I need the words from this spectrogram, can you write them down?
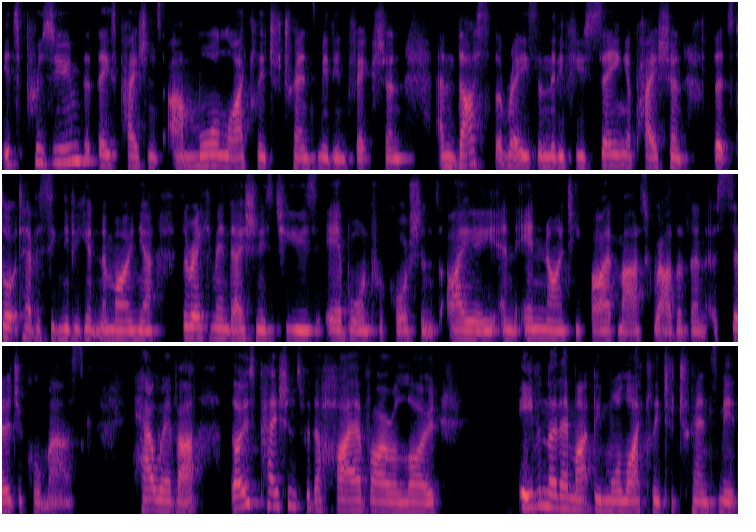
It's presumed that these patients are more likely to transmit infection, and thus the reason that if you're seeing a patient that's thought to have a significant pneumonia, the recommendation is to use airborne precautions, i.e., an N95 mask rather than a surgical mask. However, those patients with a higher viral load even though they might be more likely to transmit,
